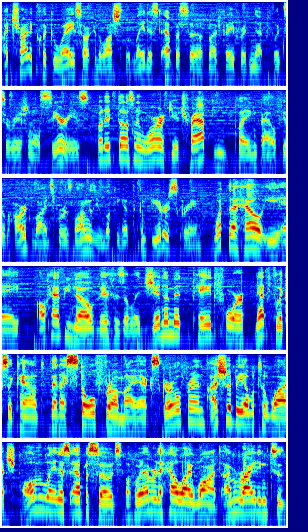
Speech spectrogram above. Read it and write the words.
I try to click away so I can watch the latest episode of my favorite Netflix original series, but it doesn't work. You're trapped in playing Battlefield Hardlines for as long as you're looking at the computer screen. What the hell, EA? I'll have you know this is a legitimate paid for Netflix account that I stole from my ex girlfriend. I should be able to watch all the latest episodes of whatever the hell I want. I'm writing to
